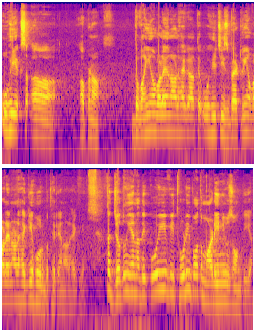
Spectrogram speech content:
ਉਹੀ ਇੱਕ ਆਪਣਾ ਦਵਾਈਆਂ ਵਾਲਿਆਂ ਨਾਲ ਹੈਗਾ ਤੇ ਉਹੀ ਚੀਜ਼ ਬੈਟਰੀਆਂ ਵਾਲਿਆਂ ਨਾਲ ਹੈਗੀ ਹੈ, ਹੋਰ ਬਥੇਰਿਆਂ ਨਾਲ ਹੈਗੀ ਹੈ। ਤਾਂ ਜਦੋਂ ਹੀ ਇਹਨਾਂ ਦੀ ਕੋਈ ਵੀ ਥੋੜੀ ਬਹੁਤ ਮਾੜੀ ਨਿਊਜ਼ ਆਉਂਦੀ ਆ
